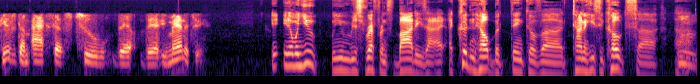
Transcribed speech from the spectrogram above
gives them access to their their humanity. You know, when you when you just referenced bodies, I, I couldn't help but think of uh, Ta-Nehisi Coates uh, mm.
